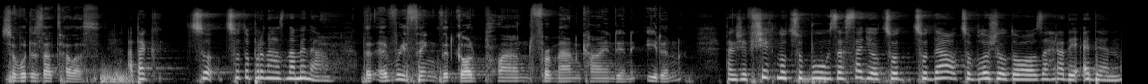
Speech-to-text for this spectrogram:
So, what does that tell us? A tak co, co to pro nás znamená? That everything that God planned for mankind in Eden Takže všechno, co Bůh zasadil, co, co dal, co vložil do zahrady Eden,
